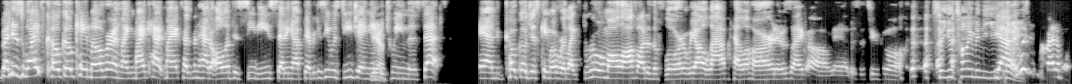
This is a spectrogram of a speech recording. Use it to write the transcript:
But his wife Coco came over, and like Mike had my ex husband had all of his CDs setting up there because he was DJing in Yeah. between the sets. And Coco just came over, like threw them all off onto the floor. We all laughed hella hard. It was like, oh man, this is too cool. So your time in the UK, yeah, it was incredible.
